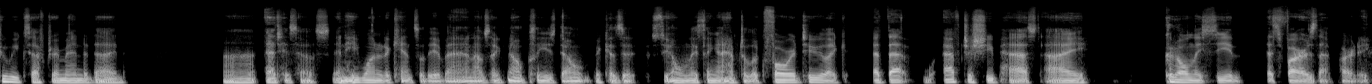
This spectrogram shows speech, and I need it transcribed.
two weeks after Amanda died uh, at his house, and he wanted to cancel the event, and I was like, no, please don't, because it's the only thing I have to look forward to. Like at that, after she passed, I could only see as far as that party.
